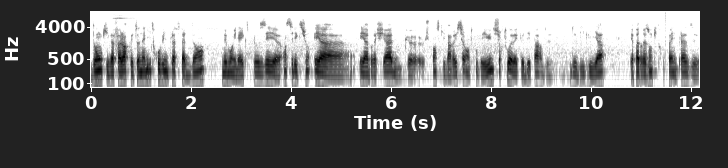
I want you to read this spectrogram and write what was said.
Donc il va falloir que Tonali trouve une place là-dedans. Mais bon, il a explosé euh, en sélection et à, et à Brescia. Donc euh, je pense qu'il va réussir à en trouver une, surtout avec le départ de, de Biglia. Il n'y a pas de raison qu'il ne trouve pas une place de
